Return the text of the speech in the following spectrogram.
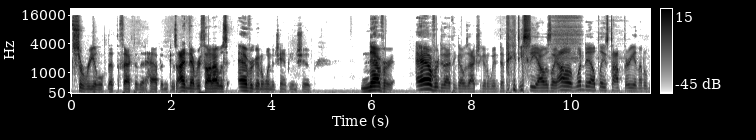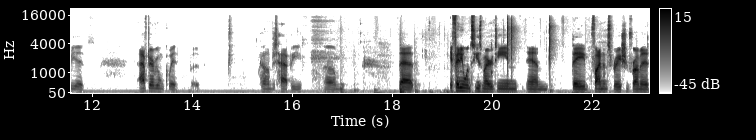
surreal that the fact that that happened. Because I never thought I was ever going to win a championship. Never, ever did I think I was actually going to win WDC. I was like, oh, one day I'll place top three and that'll be it. After everyone quit, but I'm just happy um, that if anyone sees my routine and they find inspiration from it,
